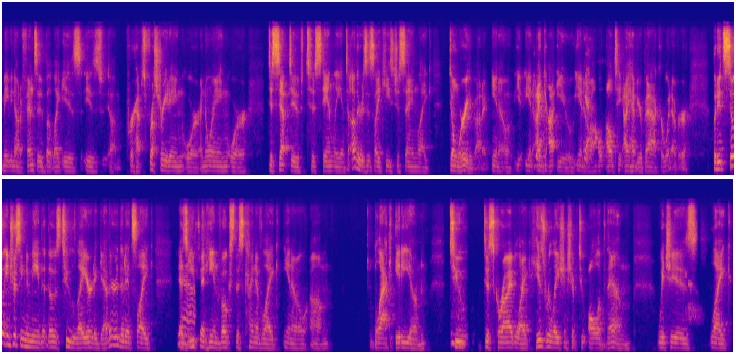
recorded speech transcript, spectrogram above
maybe not offensive but like is is um, perhaps frustrating or annoying or deceptive to stanley and to others is like he's just saying like don't worry about it you know you, you know yeah. i got you you know yeah. i'll i'll take i have your back or whatever but it's so interesting to me that those two layer together that it's like yeah. as you said he invokes this kind of like you know um black idiom to mm-hmm. describe like his relationship to all of them which is like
